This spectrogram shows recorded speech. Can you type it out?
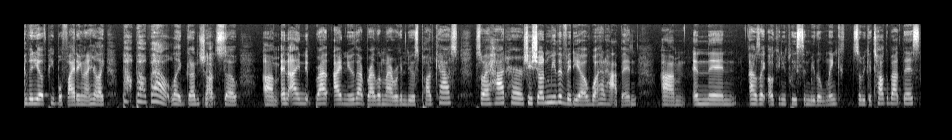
a video of people fighting, and I hear like pow pow pow, like gunshots. Yep. So, um, and I knew Brad, I knew that Bradley and I were gonna do this podcast, so I had her. She showed me the video of what had happened, um, and then I was like, "Oh, can you please send me the link so we could talk about this?"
